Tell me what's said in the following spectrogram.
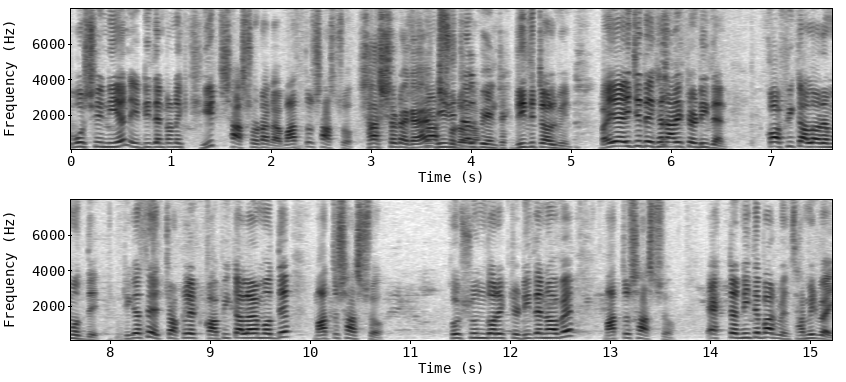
অবশ্যই নিয়েন। এই ডিজাইনটা অনেক হিট সাতশো টাকা মাত্র সাতশো। সাতশো টাকা ডিজিটাল প্রিন্ট ডিজিটাল প্রিন্ট ভাইয়া এই যে দেখেন আরেকটা ডিজাইন কফি কালারের মধ্যে ঠিক আছে? চকলেট কফি কালারের মধ্যে মাত্র সাতশো। খুব সুন্দর একটা ডিজাইন হবে মাত্র সাতশো। একটা নিতে পারবেন সামির ভাই?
